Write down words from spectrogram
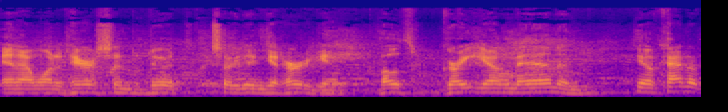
and I wanted Harrison to do it so he didn't get hurt again. Both great young men and you know kind of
